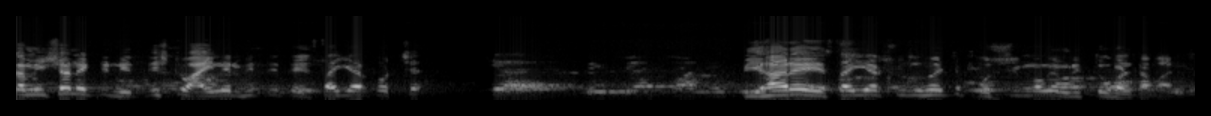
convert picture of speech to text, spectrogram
কমিশন একটি নির্দিষ্ট আইনের ভিত্তিতে এসআইআর করছে। বিহারে এসআইআর শুরু হয়েছে, পশ্চিমবঙ্গে মৃত্যু ঘণ্টা বাড়ছে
